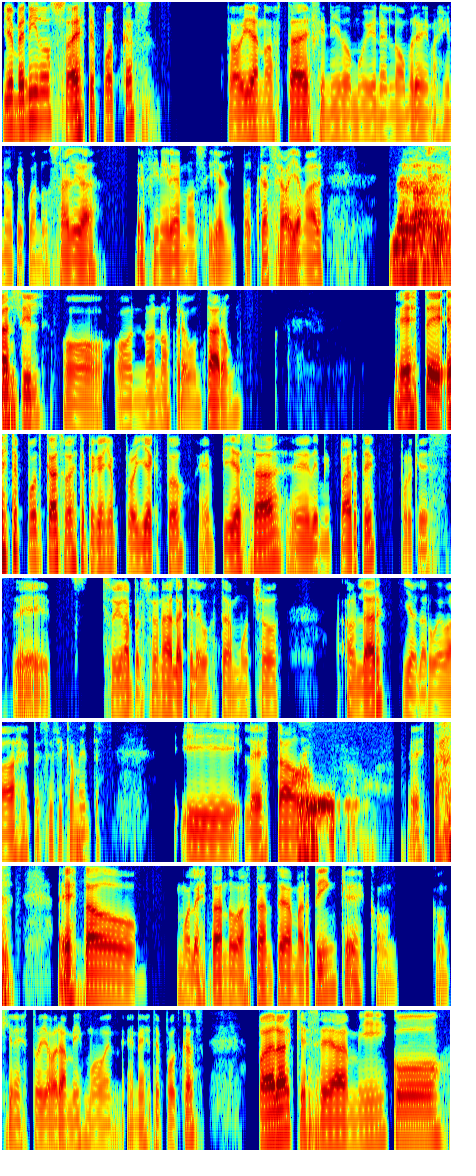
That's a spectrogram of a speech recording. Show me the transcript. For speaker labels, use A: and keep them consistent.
A: Bienvenidos a este podcast. Todavía no está definido muy bien el nombre, me imagino que cuando salga definiremos si el podcast se va a llamar
B: No es fácil.
A: fácil o, o no nos preguntaron. Este, este podcast o este pequeño proyecto empieza eh, de mi parte porque es, eh, soy una persona a la que le gusta mucho hablar y hablar huevadas específicamente. Y le he estado, he esta- he estado molestando bastante a Martín, que es con, con quien estoy ahora mismo en, en este podcast, para que sea mi co,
